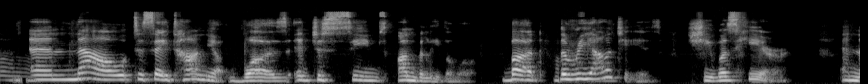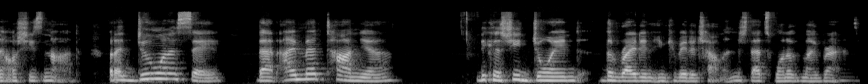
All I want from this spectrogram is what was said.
Hmm. and now to say tanya was it just seems unbelievable. But the reality is she was here and now she's not. But i do want to say that i met tanya because she joined the writing incubator challenge. That's one of my brands.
